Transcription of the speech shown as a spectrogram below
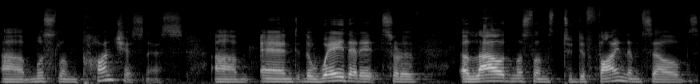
uh, Muslim consciousness um, and the way that it sort of allowed Muslims to define themselves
